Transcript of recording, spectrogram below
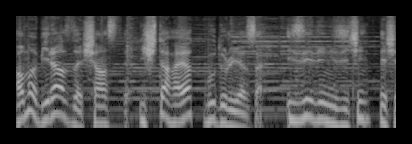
Ama biraz da şanstır. İşte hayat budur yazar. İzlediğiniz için teşekkür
